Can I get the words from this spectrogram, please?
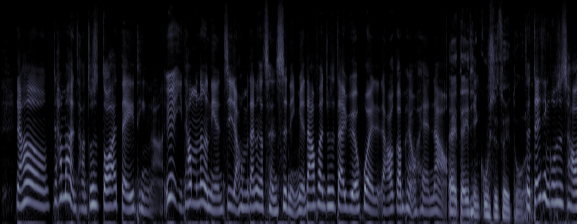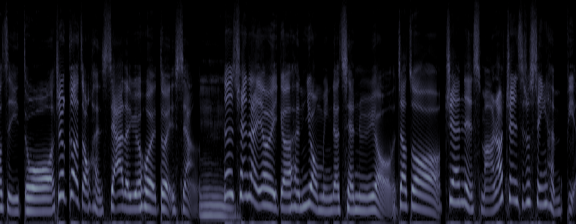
然后他们很常就是都在 dating 啊，因为以他们那个年纪，然后他们在那个城市里面，大部分就是在约会，然后跟朋友 hang out。哎，dating 故事最多。对，dating 故事超级多，就各种很瞎的约会对象。嗯，但是 Chandler 也有一个很有名的前女友，叫做 Janice 嘛，然后 Janice 就声音很扁，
